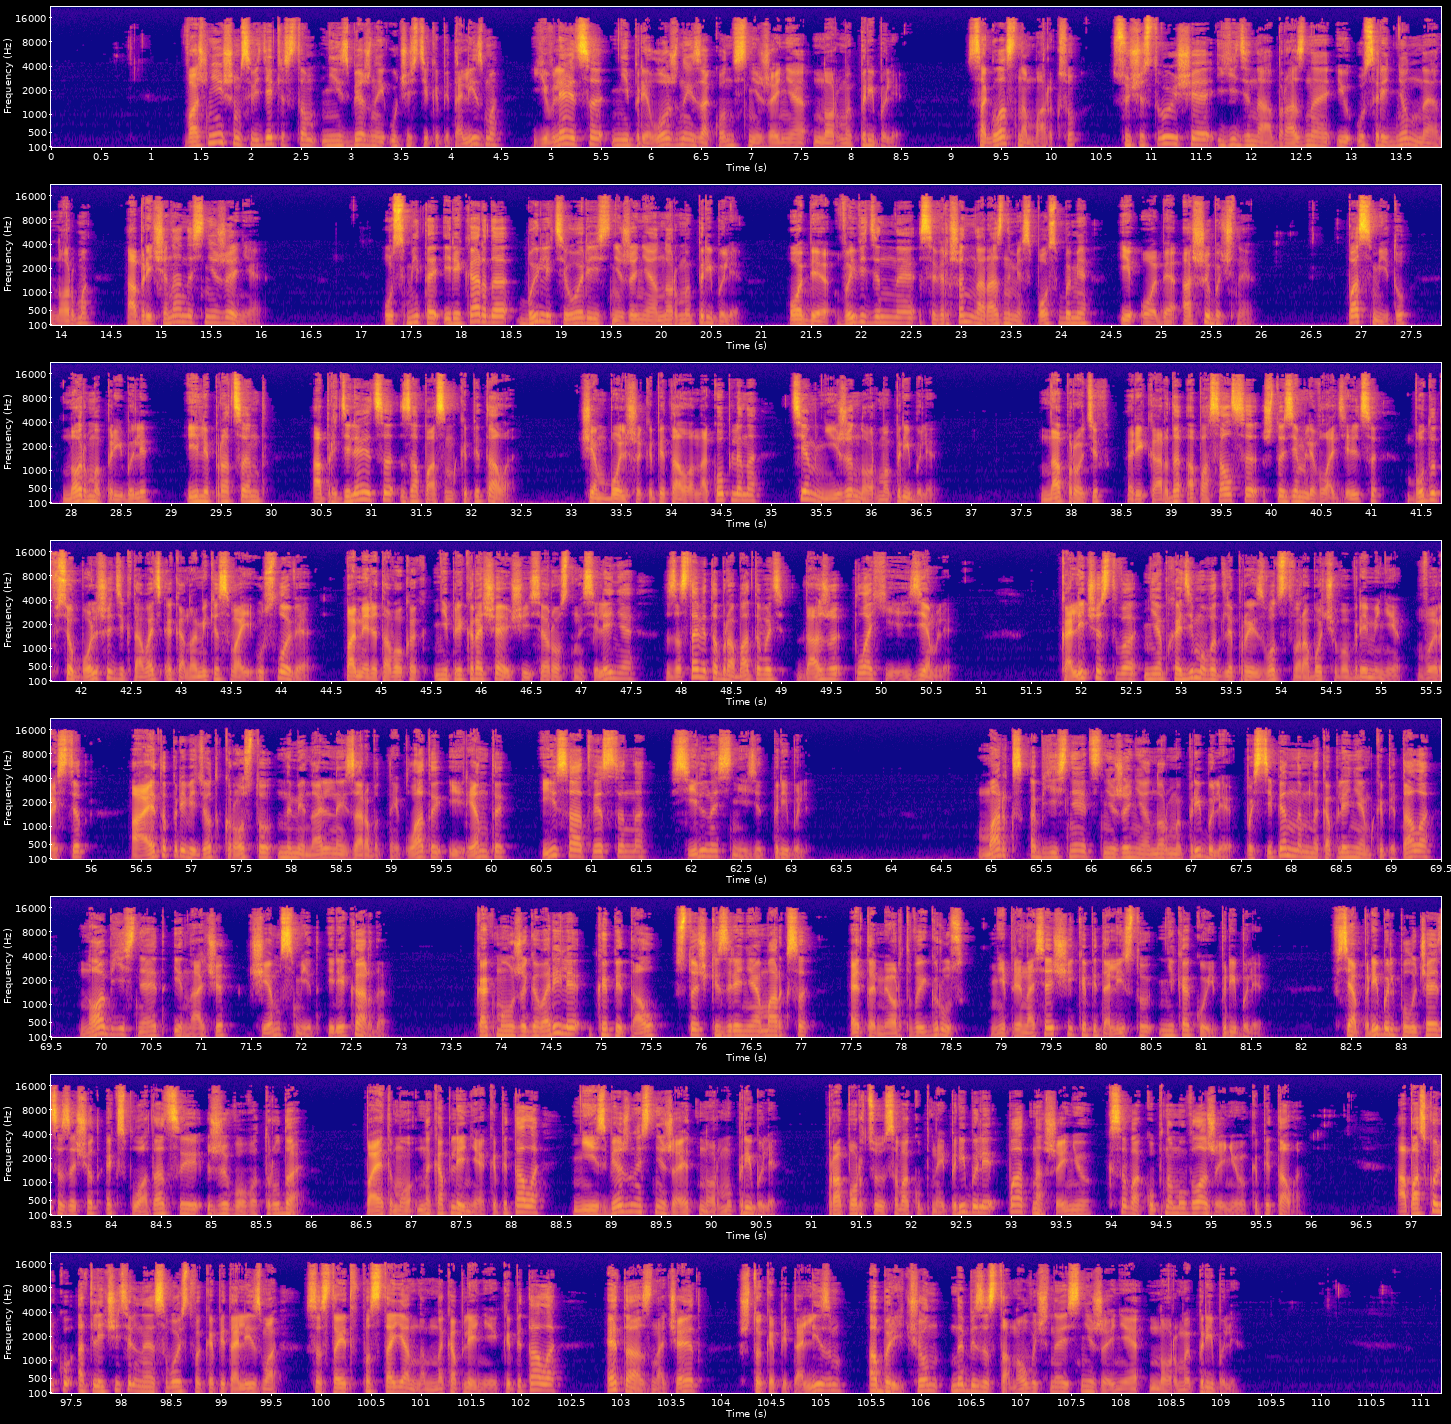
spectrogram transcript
Важнейшим свидетельством неизбежной участи капитализма является непреложный закон снижения нормы прибыли. Согласно Марксу, существующая единообразная и усредненная норма обречена на снижение. У Смита и Рикардо были теории снижения нормы прибыли, обе выведенные совершенно разными способами и обе ошибочные. По Смиту норма прибыли или процент определяется запасом капитала, чем больше капитала накоплено, тем ниже норма прибыли. Напротив, Рикардо опасался, что землевладельцы будут все больше диктовать экономике свои условия, по мере того, как непрекращающийся рост населения заставит обрабатывать даже плохие земли. Количество необходимого для производства рабочего времени вырастет, а это приведет к росту номинальной заработной платы и ренты и, соответственно, сильно снизит прибыль. Маркс объясняет снижение нормы прибыли постепенным накоплением капитала, но объясняет иначе, чем Смит и Рикардо. Как мы уже говорили, капитал, с точки зрения Маркса, это мертвый груз, не приносящий капиталисту никакой прибыли. Вся прибыль получается за счет эксплуатации живого труда. Поэтому накопление капитала неизбежно снижает норму прибыли – пропорцию совокупной прибыли по отношению к совокупному вложению капитала. А поскольку отличительное свойство капитализма состоит в постоянном накоплении капитала, это означает, что капитализм обречен на безостановочное снижение нормы прибыли.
